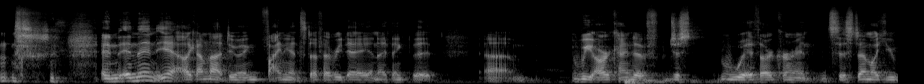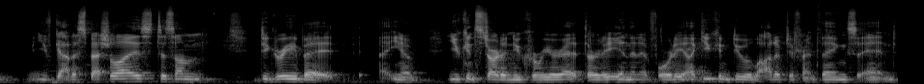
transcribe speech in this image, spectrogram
and and then yeah, like I'm not doing finance stuff every day, and I think that um, we are kind of just with our current system. Like you, you've got to specialize to some degree, but you know, you can start a new career at 30 and then at 40. Like you can do a lot of different things, and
